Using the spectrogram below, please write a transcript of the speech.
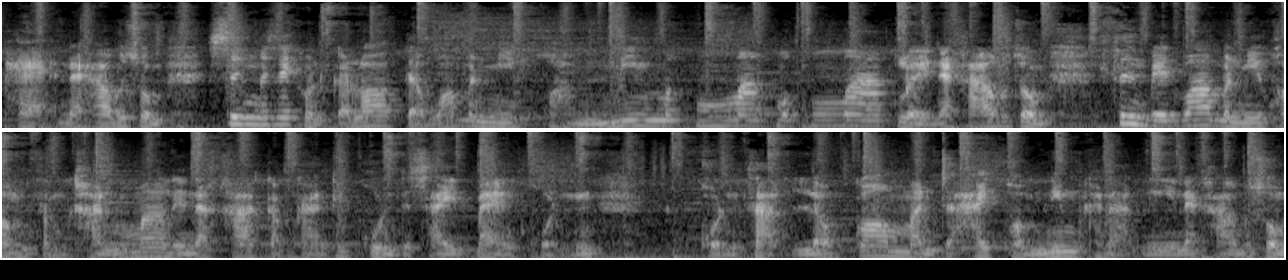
แพะนะคะคุณผู้ชม ซึ่งไม่ใช่ขนกระรอกแต่ว่ามันมีความนิ่มมากๆมากๆเลยนะคะคุณผู้ชม ซึ่งเบสว่ามันมีความสำคัญมากๆเลยนะคะ กับการที่คุณจะใช้แปรงขน ขนสัตว์ แล้วก็มันจะให้ความนิ่มขนาดนี้นะคะผู้ชม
